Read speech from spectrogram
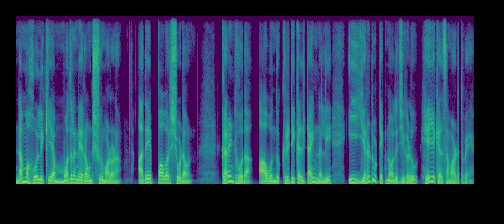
ನಮ್ಮ ಹೋಲಿಕೆಯ ಮೊದಲನೇ ರೌಂಡ್ ಶುರು ಮಾಡೋಣ. ಅದೇ ಪವರ್ ಶೋಡೌನ್. ಕರೆಂಟ್ ಹೋದ ಆ ಒಂದು ಕ್ರಿಟಿಕಲ್ ಟೈಮ್ನಲ್ಲಿ ಈ ಎರಡು ಟೆಕ್ನಾಲಜಿಗಳು ಹೇಗೆ ಕೆಲಸ ಮಾಡುತ್ತವೆ?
